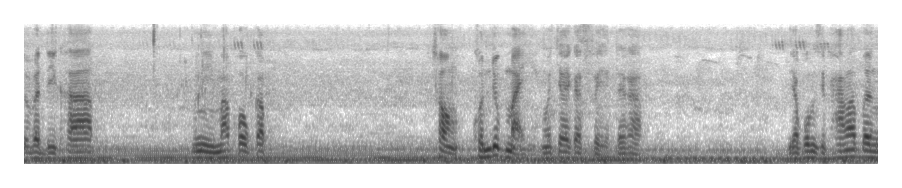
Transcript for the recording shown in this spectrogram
สวัสดีครับวันนี้มาพบกับช่องคนยุคใหม่ หัวใจเกษตรนะครับ เดี๋ยวผมสิพามาเบิ่ง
